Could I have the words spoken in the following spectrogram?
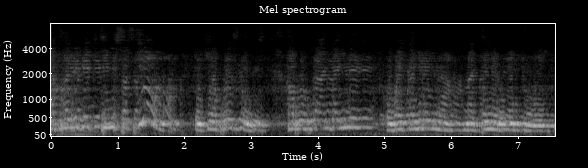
Atuhairege ekitiinisa kyona ekya purezidenti habwobwanjaine obwaikayire na na genero eritumwingi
